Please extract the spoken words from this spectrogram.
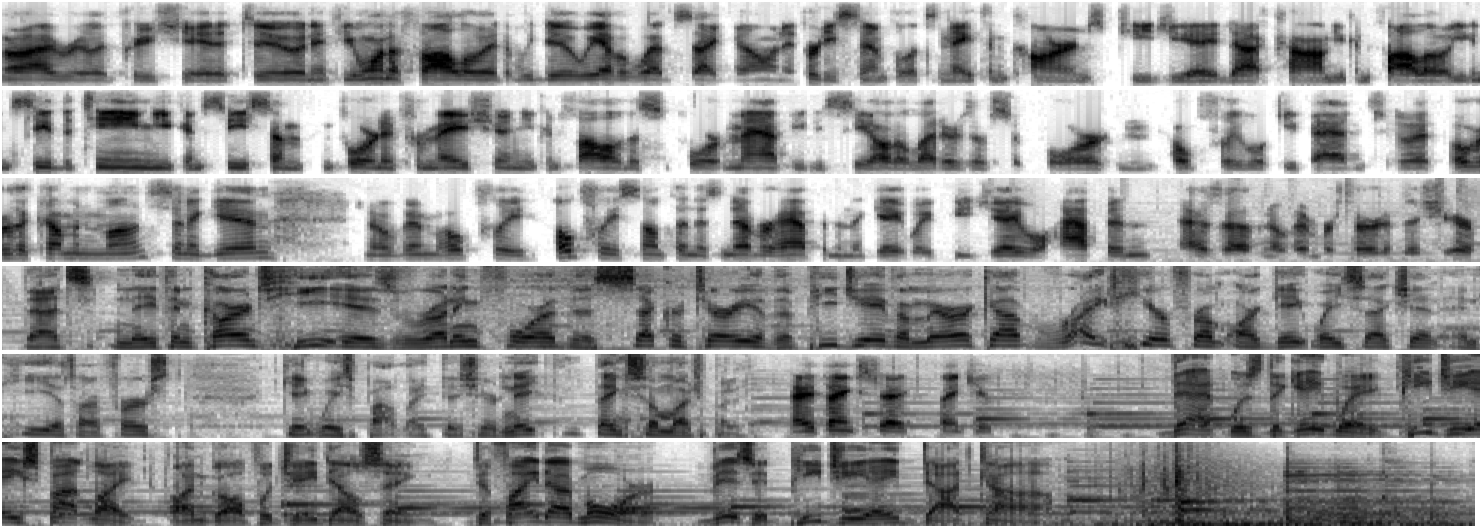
Oh, I really appreciate it too. And if you want to follow it, we do. We have a website going. It's pretty simple. It's nathancarnespga.com. You can follow. You can see the team. You can see some important information. You can follow the support map. You can see all the letters of support, and hopefully we'll keep adding to it over the coming months. And again, November. Hopefully, hopefully something that's never happened in the Gateway PGA will happen as of November 3rd of this year. That's Nathan Carnes. He is running for the Secretary of the PGA of America right here from our Gateway section, and he is our first Gateway Spotlight this year. Nate, thanks so much, buddy. Hey, thanks, Jay. Thank you. That was the Gateway PGA Spotlight on Golf with Jay Delsing. To find out more, visit PGA.com.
